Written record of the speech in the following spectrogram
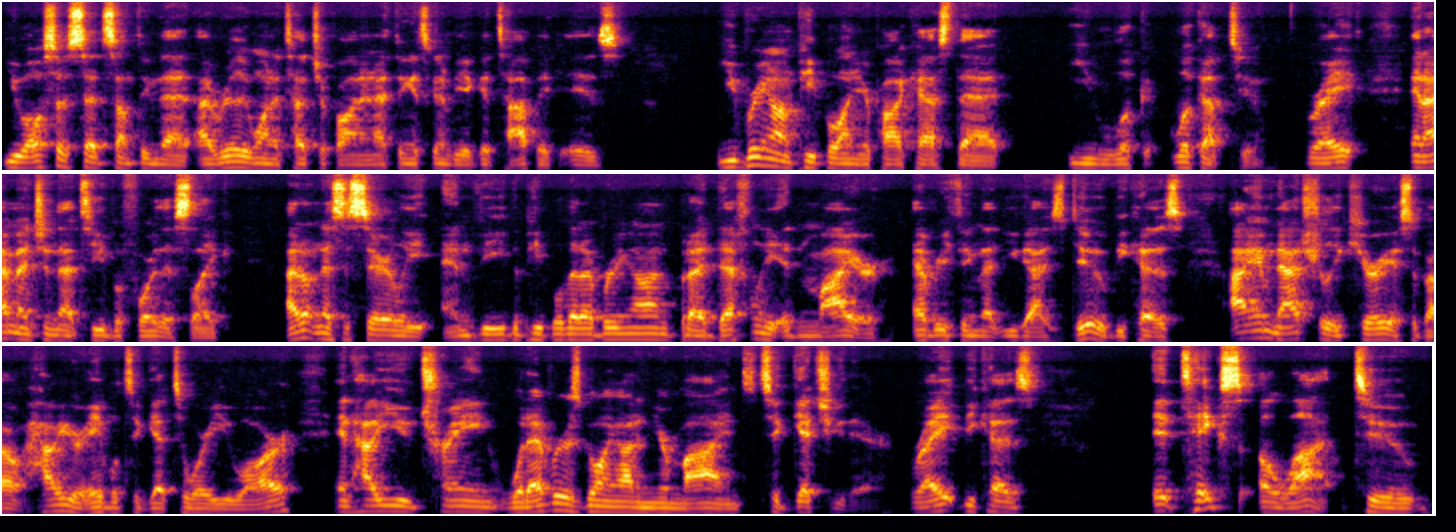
you also said something that I really want to touch upon, and I think it's going to be a good topic is you bring on people on your podcast that you look look up to, right? And I mentioned that to you before this. Like, I don't necessarily envy the people that I bring on, but I definitely admire everything that you guys do because I am naturally curious about how you're able to get to where you are and how you train whatever is going on in your mind to get you there, right? Because it takes a lot to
